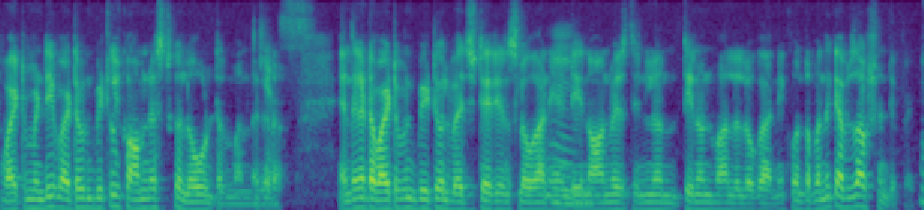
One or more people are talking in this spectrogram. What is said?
Vitamin D vitamin B twelve కామనెస్ట్గా లో ఉంటుంది మన దగ్గర. ఎందుకంటే వైటమిన్ బీ ట్వెల్వ్ వెజిటేరియన్స్లో కానివ్వండి Hmm. నాన్ వెజ్ తిన తినని వాళ్ళలో కానీ కొంతమందికి అబ్జార్ప్షన్ డిఫెక్ట్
